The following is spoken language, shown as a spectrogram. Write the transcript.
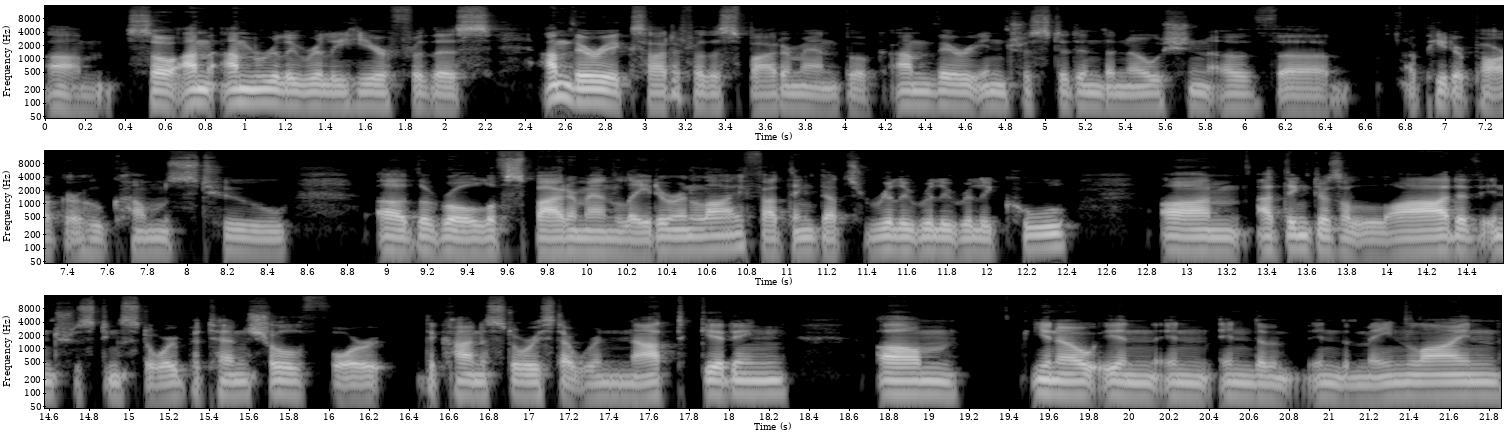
Um, so I'm I'm really really here for this. I'm very excited for the Spider-Man book. I'm very interested in the notion of uh, a Peter Parker who comes to uh, the role of Spider-Man later in life. I think that's really really really cool. Um, I think there's a lot of interesting story potential for the kind of stories that we're not getting, um, you know, in in in the in the mainline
